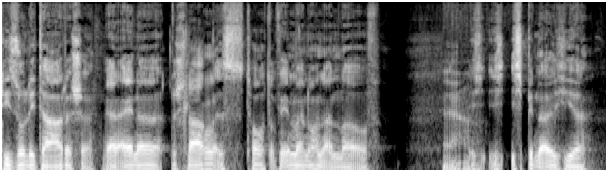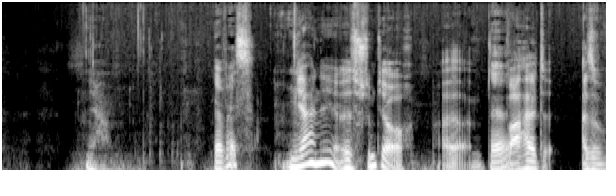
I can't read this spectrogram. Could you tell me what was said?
Die solidarische. Wenn einer geschlagen ist, taucht auf einmal noch ein anderer auf. Ja, Ich, ich, ich bin all hier. ja. Wer weiß? Ja, nee, das stimmt ja auch. Äh, Ja. War halt, also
